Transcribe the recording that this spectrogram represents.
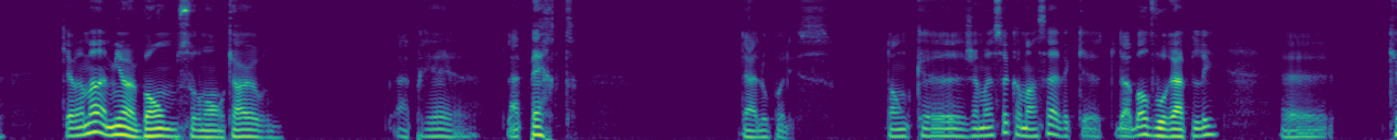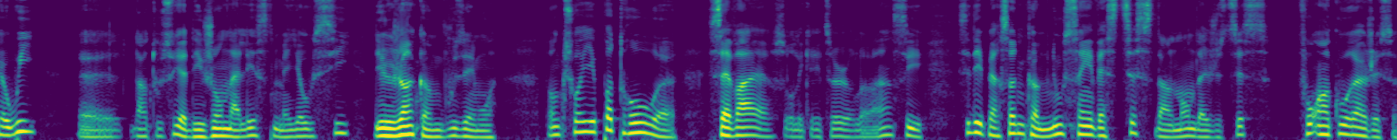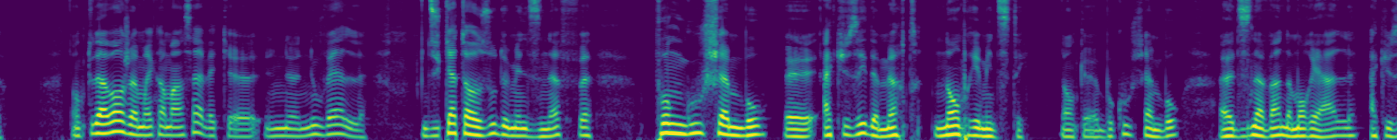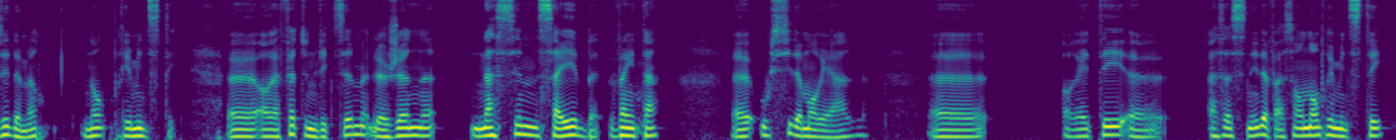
qui a vraiment mis un baume sur mon cœur après euh, la perte d'Allopolis. Donc, euh, j'aimerais ça commencer avec tout d'abord vous rappeler que oui, dans tout ça, il y a des journalistes, mais il y a aussi des gens comme vous et moi. Donc, soyez pas trop euh, sévères sur l'écriture. Là, hein. si, des personnes comme nous s'investissent dans le monde de la justice, faut encourager ça. Donc, tout d'abord, j'aimerais commencer avec euh, une nouvelle du 14 août 2019. euh, Pungu Shembo, accusé de meurtre non prémédité. Donc, euh, Boku Shembo, euh, 19 ans, de Montréal, accusé de meurtre non prémédité. Aurait fait une victime, le jeune Nassim Saïb, 20 ans, euh, aussi de Montréal, euh, aurait été euh, assassiné de façon non préméditée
